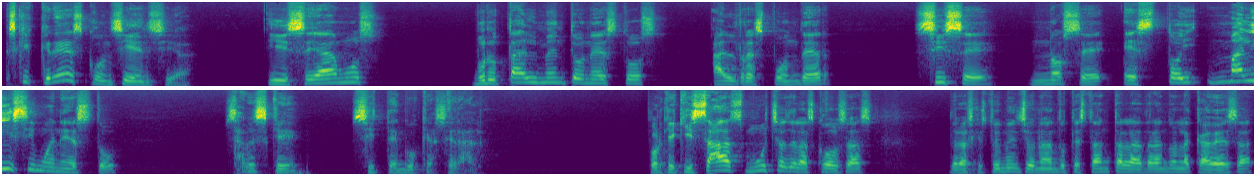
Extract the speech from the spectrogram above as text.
es que crees conciencia y seamos brutalmente honestos al responder, sí sé, no sé, estoy malísimo en esto, ¿sabes qué? Sí tengo que hacer algo. Porque quizás muchas de las cosas de las que estoy mencionando te están taladrando en la cabeza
